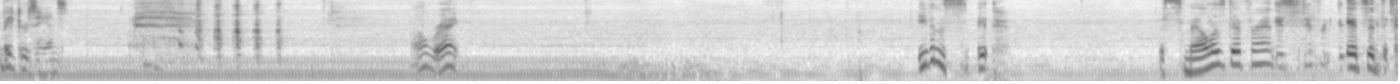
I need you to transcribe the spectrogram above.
Baker's hands. All right. Even the it, the smell is different. It's different. It's a d- entirely-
